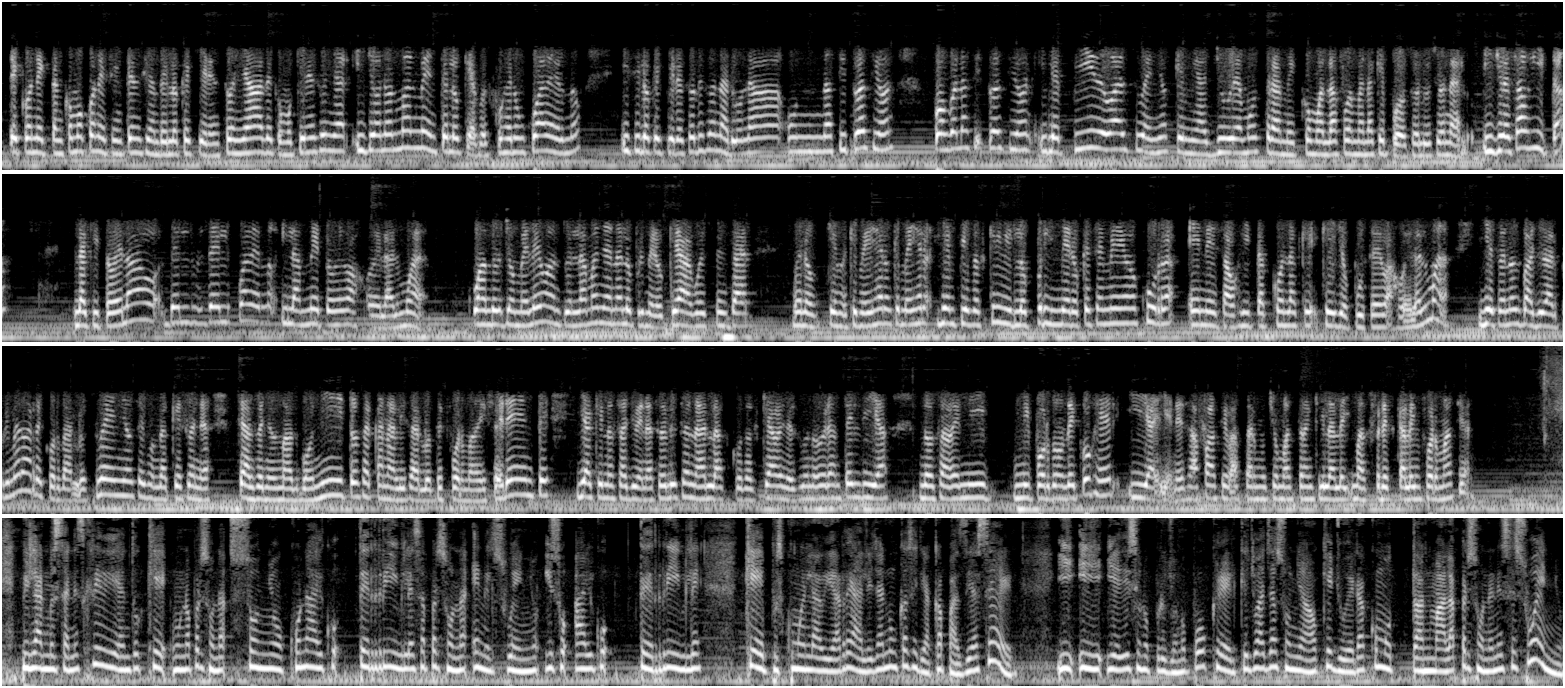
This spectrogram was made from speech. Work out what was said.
se conectan como con esa intención de lo que quieren soñar, de cómo quieren soñar. Y yo normalmente lo que hago es coger un cuaderno y si lo que quiero es solucionar una, una situación, pongo la situación y le pido al sueño que me ayude a mostrarme cómo es la forma en la que puedo solucionarlo. Y yo esa hojita la quito de la, del, del cuaderno y la meto debajo de la almohada cuando yo me levanto en la mañana, lo primero que hago es pensar, bueno, que, me dijeron, que me dijeron, y empiezo a escribir lo primero que se me ocurra en esa hojita con la que, yo puse debajo de la almohada. Y eso nos va a ayudar primero a recordar los sueños, segundo a que sean sueños más bonitos, a canalizarlos de forma diferente y a que nos ayuden a solucionar las cosas que a veces uno durante el día no sabe ni, ni por dónde coger y ahí en esa fase va a estar mucho más tranquila y más fresca la información. Pilar, me están escribiendo que una persona soñó con algo terrible, esa persona en el sueño hizo algo terrible que pues como en la vida real ella nunca sería capaz de hacer. Y, y, ella dice, no, pero yo no puedo creer que yo haya soñado que yo era como tan mala persona en ese sueño.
